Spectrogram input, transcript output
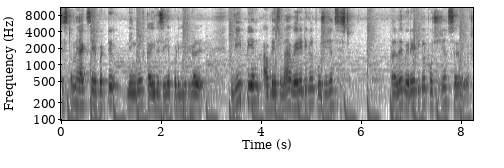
சிஸ்டம் ஹேக் செய்யப்பட்டு நீங்கள் கைது செய்யப்படுவீர்கள். விபிஎன் அப்படின்னு சொன்னால் வெரைட்டிக்கல் பொசிஷன் சிஸ்டம் அதாவது வெரைட்டிக்கல் பொசிஷன் சர்வர்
